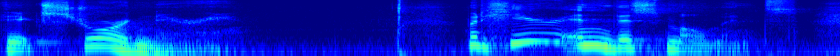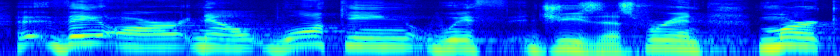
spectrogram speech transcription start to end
the extraordinary. But here in this moment, they are now walking with Jesus. We're in Mark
